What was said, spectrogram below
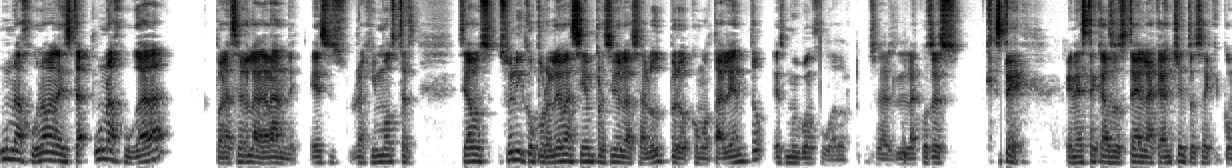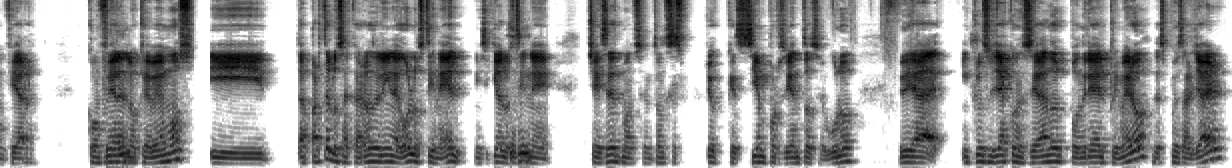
Una, una necesita una jugada para hacerla grande. es Raheem Monster. Digamos, su único problema siempre ha sido la salud, pero como talento es muy buen jugador. O sea, la cosa es que esté, en este caso esté en la cancha, entonces hay que confiar, confiar en lo que vemos y aparte los acarreos de línea de gol los tiene él, ni siquiera los tiene Chase Edmonds. Entonces, yo que 100% seguro. Yo diría, incluso ya considerando, pondría el primero, después al Jair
